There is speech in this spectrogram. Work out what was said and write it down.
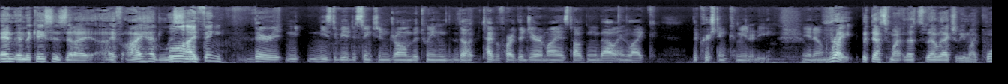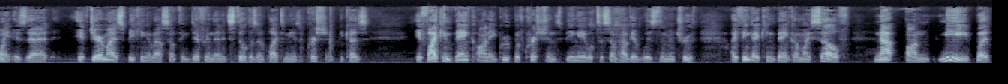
And and the case is that I if I had listened Well, I think there needs to be a distinction drawn between the type of heart that Jeremiah is talking about and like the Christian community. You know, Right, but that's my that's that would actually be my point is that if Jeremiah is speaking about something different, then it still doesn't apply to me as a Christian because if I can bank on a group of Christians being able to somehow get wisdom and truth, I think I can bank on myself, not on me, but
